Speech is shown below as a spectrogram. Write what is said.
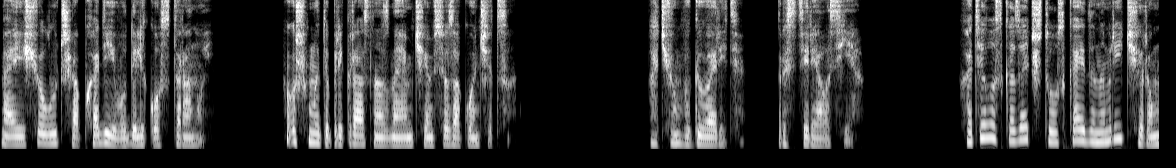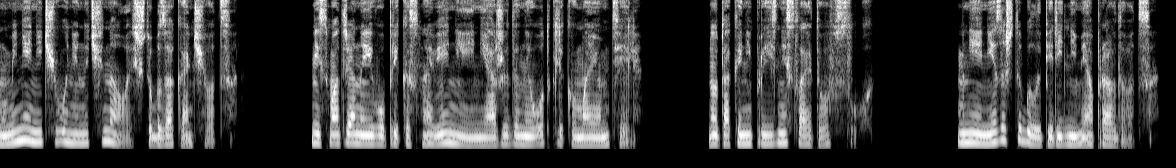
а еще лучше обходи его далеко стороной. Уж мы-то прекрасно знаем, чем все закончится». «О чем вы говорите?» — растерялась я. Хотела сказать, что с Кайденом Ричером у меня ничего не начиналось, чтобы заканчиваться. Несмотря на его прикосновение и неожиданный отклик в моем теле но так и не произнесла этого вслух. Мне не за что было перед ними оправдываться.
